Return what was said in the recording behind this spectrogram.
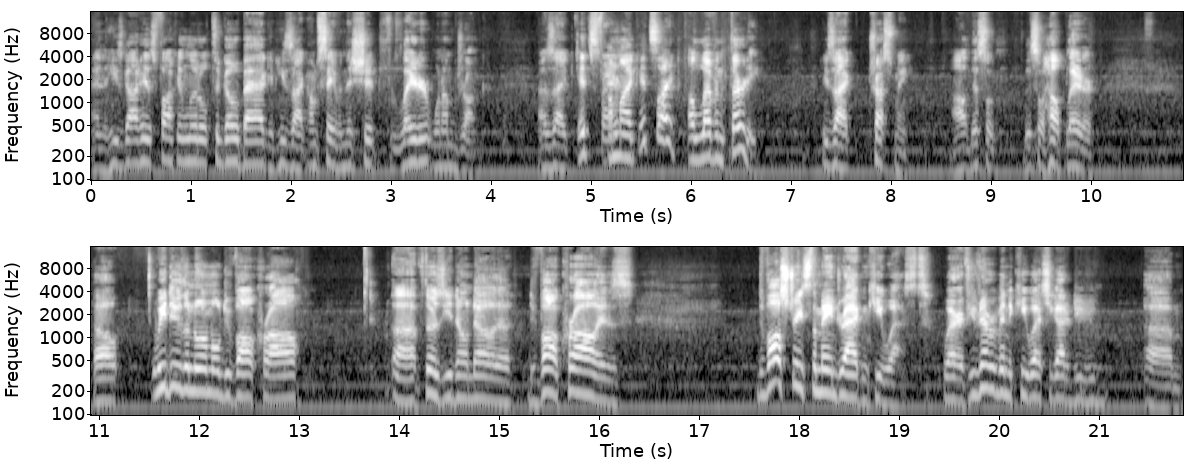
and he's got his fucking little to-go bag, and he's like, I'm saving this shit for later when I'm drunk. I was like, it's. Fair. I'm like, it's like 11:30. He's like, trust me, this will this will help later. So we do the normal Duval crawl. Uh, for those of you who don't know, the Duval crawl is Duval Street's the main drag in Key West. Where if you've never been to Key West, you got to do um,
